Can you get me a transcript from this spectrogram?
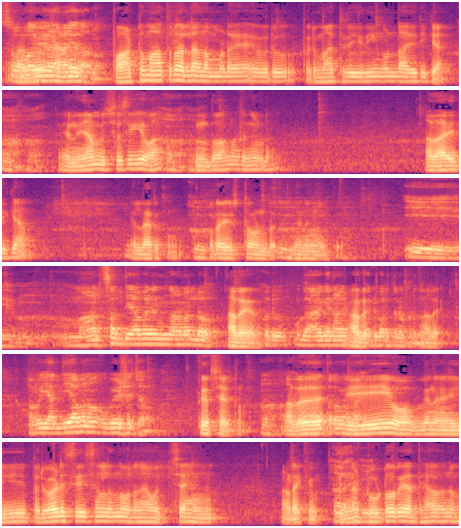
സ്വാഭാവികമായതാണ് പാട്ട് മാത്രമല്ല നമ്മുടെ ഒരു പെരുമാറ്റ രീതിയും കൊണ്ടായിരിക്കാം. എന്ന് ഞാൻ വിശ്വസിക്കുക. എന്തോന്ന് അറിഞ്ഞൂടാ. അതായിരിക്കാം എല്ലാവർക്കും കുറെ ഇഷ്ടമുണ്ട് ജനങ്ങൾക്ക്. ഈ മാർസ് അധ്യാപകൻ ആണല്ലോ അതെ ഒരു ഗായകനായിട്ട് പരിവർത്തനപ്പെടുന്നത്. അതെ. അപ്പോൾ ഈ അധ്യാപനം ഉപേക്ഷിച്ചോ? തീർച്ചയായിട്ടും. അത് ഈ പിന്നെ ഈ പരിപാടി സീസണിൽ എന്ന് പറഞ്ഞാൽ ഒച്ച അങ്ങ് അടയ്ക്കും. പിന്നെ ട്യൂട്ടോറിയൽ അധ്യാപനം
